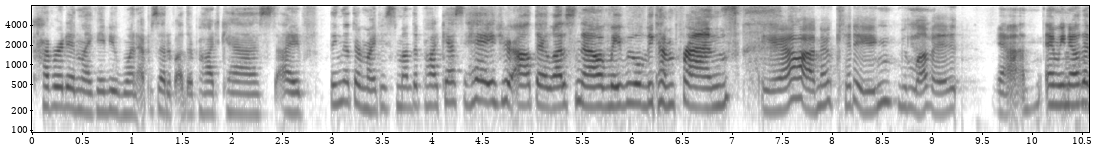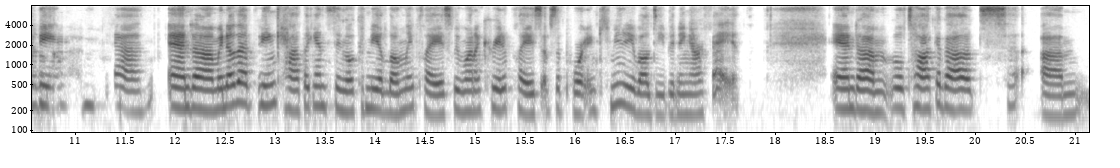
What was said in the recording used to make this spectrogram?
covered in like maybe one episode of other podcasts. I think that there might be some other podcasts. Hey, if you're out there, let us know. Maybe we'll become friends. Yeah, no kidding. We love it. Yeah, and we know that being yeah, and um, we know that being Catholic and single can be a lonely place. We want to create a place of support and community while deepening our faith. And um, we'll talk about um,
